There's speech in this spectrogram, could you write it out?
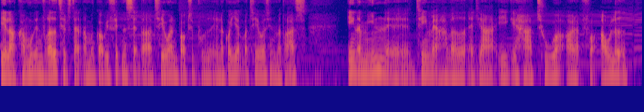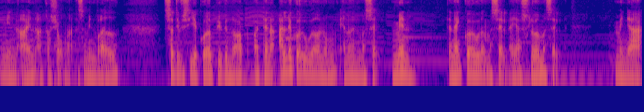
Eller komme ud i en vrede tilstand, når man går op i fitnesscenter og tæver en boksepude, eller går hjem og tæver sin madras. En af mine øh, temaer har været, at jeg ikke har tur at få afladet mine egne aggressioner, altså min vrede. Så det vil sige, at jeg er gået og bygget den op, og den er aldrig gået ud over nogen andet end mig selv. Men den er ikke gået ud af mig selv, at jeg har slået mig selv. Men jeg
